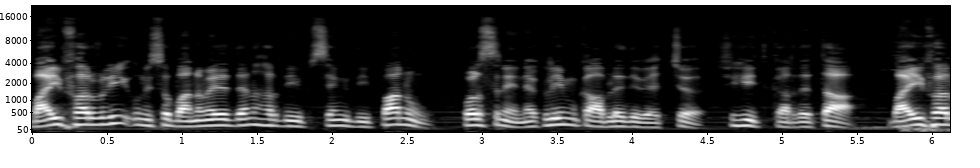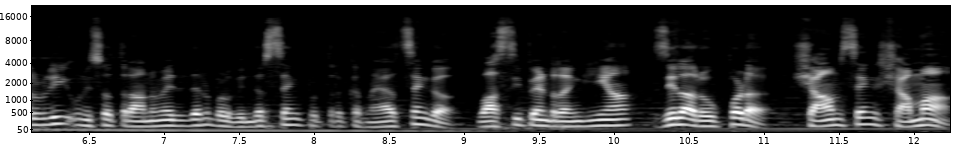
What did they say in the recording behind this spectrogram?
22 ਫਰਵਰੀ 1992 ਦੇ ਦਿਨ ਹਰਦੀਪ ਸਿੰਘ ਦੀਪਾ ਨੂੰ ਪੁਲਿਸ ਨੇ ਨਕਲੀ ਮੁਕਾਬਲੇ ਦੇ ਵਿੱਚ ਸ਼ਹੀਦ ਕਰ ਦਿੱਤਾ। 22 ਫਰਵਰੀ 1993 ਦੇ ਦਿਨ ਬਲਵਿੰਦਰ ਸਿੰਘ, ਪੁੱਤਰ ਕਰਨੈਲ ਸਿੰਘ, ਵਾਸੀ ਪਿੰਡ ਰੰਗੀਆਂ, ਜ਼ਿਲ੍ਹਾ ਰੋਪੜ, ਸ਼ਾਮ ਸਿੰਘ ਸ਼ਾਮਾ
